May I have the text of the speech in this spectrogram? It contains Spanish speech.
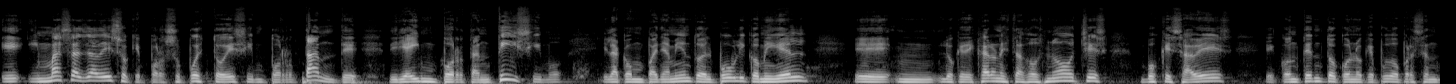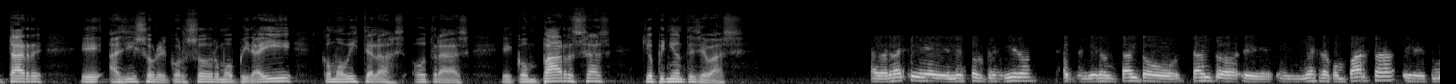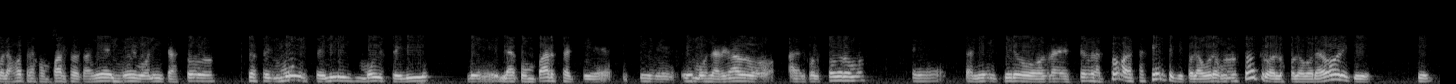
Eh, y más allá de eso, que por supuesto es importante, diría importantísimo, el acompañamiento del público, Miguel, eh, mm, lo que dejaron estas dos noches, vos que sabés, eh, contento con lo que pudo presentar eh, allí sobre el Corsódromo Piraí, cómo viste a las otras comparsas, ¿qué opinión te llevas? La verdad que me sorprendieron, sorprendieron tanto tanto en nuestra comparsa como las otras comparsas también, muy bonitas todos. Yo estoy muy feliz, muy feliz de la comparsa que, que hemos largado al Corsódromo eh, también quiero agradecer a toda esa gente que colaboró con nosotros, a los colaboradores que,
